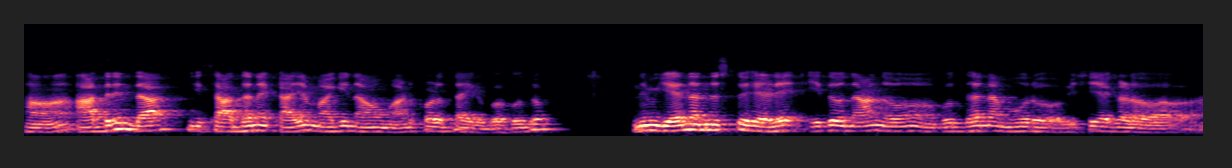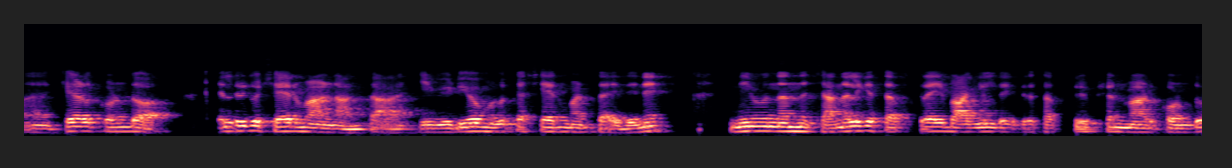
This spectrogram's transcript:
ಹಾ, ಆದ್ರಿಂದ ಈ ಸಾಧನೆ ಕಾಯಂ ಆಗಿ ನಾವು ಮಾಡ್ಕೊಳ್ತಾ ಇರಬಹುದು. ನಿಮ್ಗೆ ಏನ್ ಅನ್ನಿಸ್ತು ಹೇಳಿ? ಇದು ನಾನು ಬುದ್ಧನ ಮೂರು ವಿಷಯಗಳು ಕೇಳ್ಕೊಂಡು ಎಲ್ರಿಗೂ ಶೇರ್ ಮಾಡೋಣ ಅಂತ ಈ ವಿಡಿಯೋ ಮೂಲಕ ಶೇರ್ ಮಾಡ್ತಾ ಇದ್ದೀನಿ. ನೀವು ನನ್ನ ಚಾನಲ್ಗೆ ಸಬ್ಸ್ಕ್ರೈಬ್ ಆಗಿಲ್ಲದೆ ಇದ್ರೆ ಸಬ್ಸ್ಕ್ರಿಪ್ಷನ್ ಮಾಡಿಕೊಂಡು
